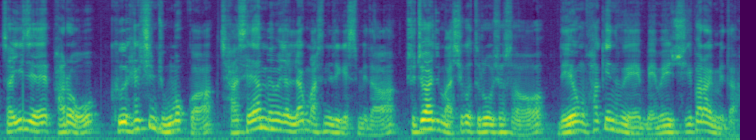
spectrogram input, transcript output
자, 이제 바로 그 핵심 종목과 자세한 매매 전략 말씀드리겠습니다. 주저하지 마시고 들어오셔서 내용 확인 후에 매매해 주시기 바랍니다.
